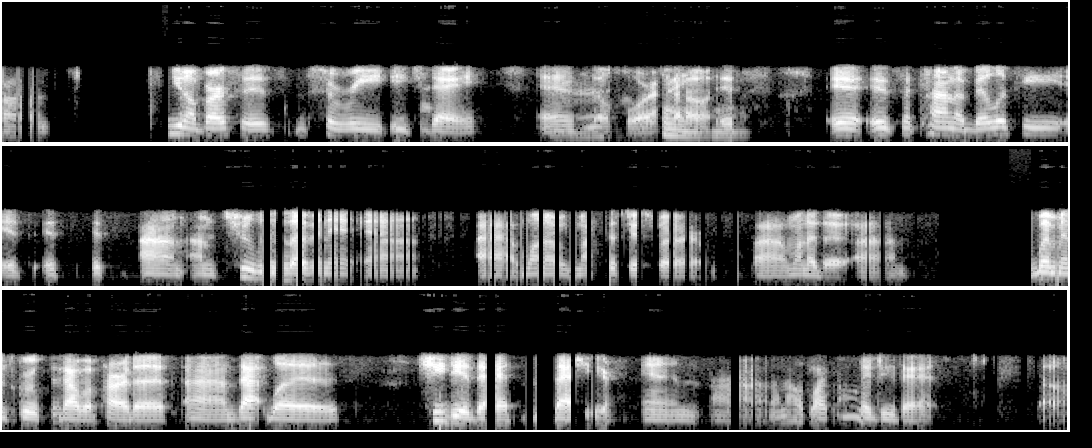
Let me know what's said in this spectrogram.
um, you know, verses to read each day and so forth. So it's it, it's accountability. It's it's it's um I'm truly loving it. Uh, uh, one of my sisters for uh, one of the um, women's group that I was part of, uh, that was she did that last year, and uh, and I was like, I want to do that. So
